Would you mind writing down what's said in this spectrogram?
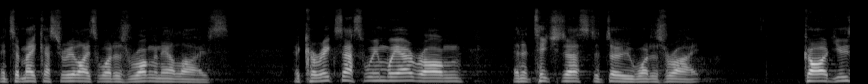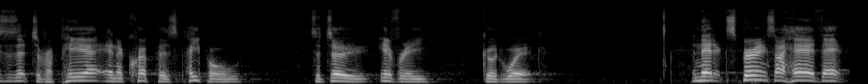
and to make us realize what is wrong in our lives. It corrects us when we are wrong and it teaches us to do what is right. God uses it to prepare and equip his people to do every good work. And that experience I had that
